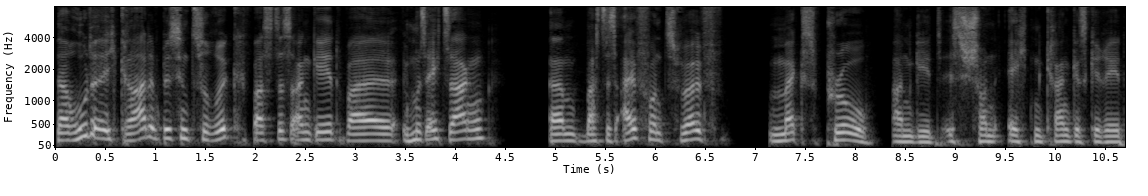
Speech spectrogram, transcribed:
da rudere ich gerade ein bisschen zurück, was das angeht, weil ich muss echt sagen, ähm, was das iPhone 12 Max Pro angeht, ist schon echt ein krankes Gerät.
